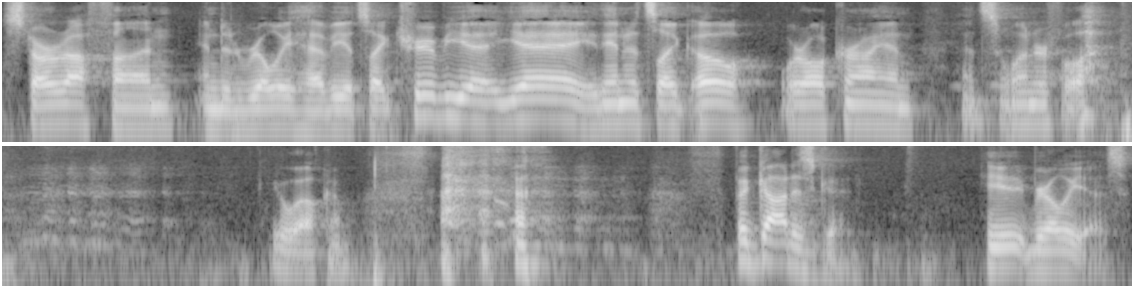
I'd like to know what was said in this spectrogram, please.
started off fun, ended really heavy. It's like trivia, yay. Then it's like, oh, we're all crying. That's wonderful. You're welcome. but God is good. He really is.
